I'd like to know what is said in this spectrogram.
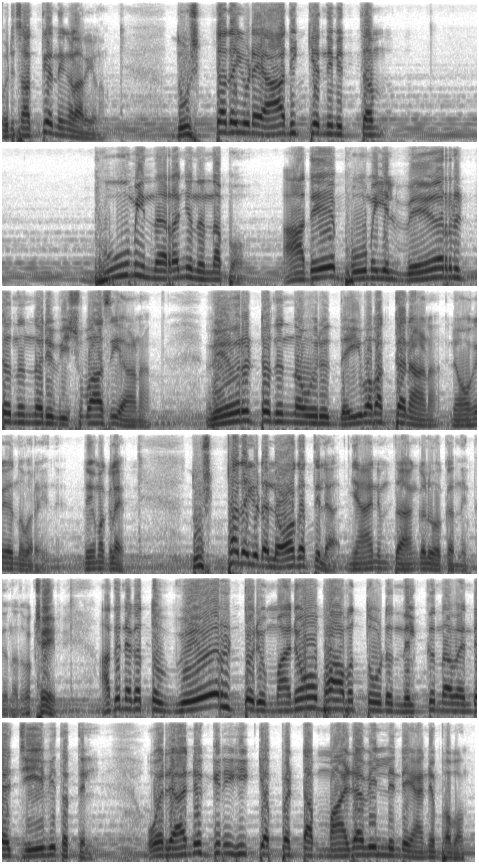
ഒരു സത്യം നിങ്ങൾ അറിയണം ദുഷ്ടതയുടെ ആധിക്യ നിമിത്തം ഭൂമി നിറഞ്ഞു നിന്നപ്പോൾ അതേ ഭൂമിയിൽ വേറിട്ട് നിന്നൊരു വിശ്വാസിയാണ് വേറിട്ട് നിന്ന ഒരു ദൈവഭക്തനാണ് നോഹ എന്ന് പറയുന്നത്. ദൈവമക്കളെ ദുഷ്ടതയുടെ ലോകത്തിലാണ് ഞാനും താങ്കളും ഒക്കെ നിൽക്കുന്നത്. പക്ഷേ അതിനകത്ത് വേറിട്ടൊരു മനോഭാവത്തോട് നിൽക്കുന്നവന്റെ ജീവിതത്തിൽ ഒരനുഗ്രഹിക്കപ്പെട്ട മഴവില്ലിന്റെ അനുഭവം.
